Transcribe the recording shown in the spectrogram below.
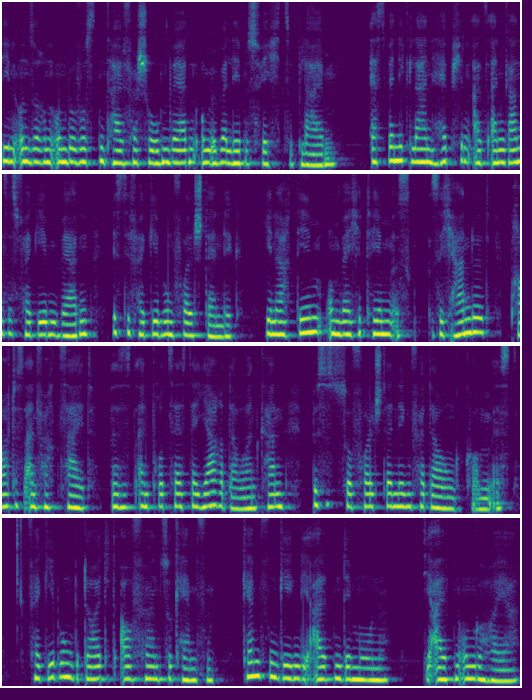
die in unseren unbewussten Teil verschoben werden, um überlebensfähig zu bleiben. Erst wenn die kleinen Häppchen als ein Ganzes vergeben werden, ist die Vergebung vollständig. Je nachdem, um welche Themen es sich handelt, braucht es einfach Zeit. Es ist ein Prozess, der Jahre dauern kann, bis es zur vollständigen Verdauung gekommen ist. Vergebung bedeutet aufhören zu kämpfen. Kämpfen gegen die alten Dämonen, die alten Ungeheuer,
